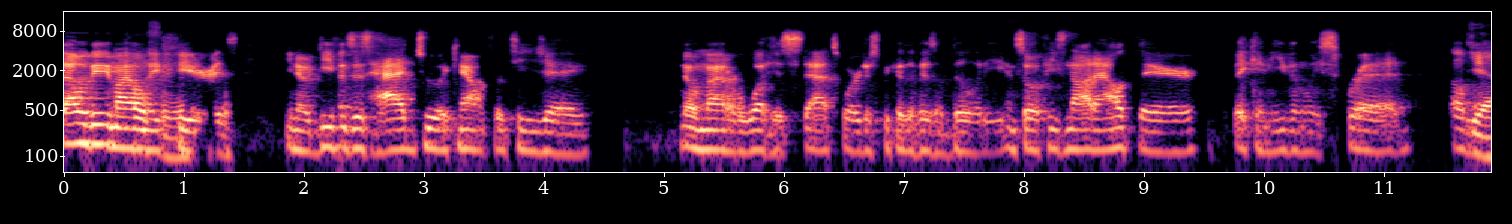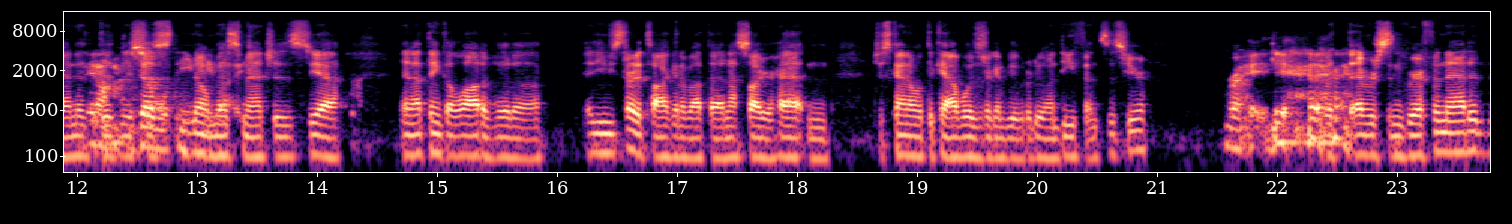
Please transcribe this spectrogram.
that would be my only fear is, you know, defenses had to account for TJ, no matter what his stats were, just because of his ability. And so if he's not out there, they can evenly spread. Yeah, and it, it's just no anybody. mismatches. Yeah, and I think a lot of it. Uh, you started talking about that, and I saw your hat, and just kind of what the Cowboys are going to be able to do on defense this year Right. Yeah. with Everson Griffen added.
